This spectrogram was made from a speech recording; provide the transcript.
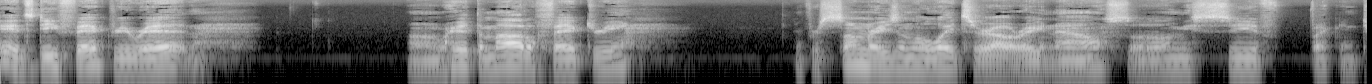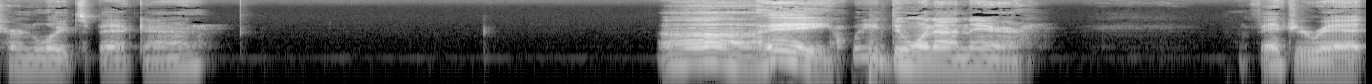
Hey, it's D Factory Rat. Uh, we're here at the model factory. And for some reason the lights are out right now. So let me see if I can turn the lights back on. Ah, hey, what are you doing on there? Factory Rat,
